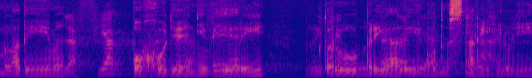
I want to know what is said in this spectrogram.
mladým pochodeň viery, ktorú prijali od starých ľudí.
